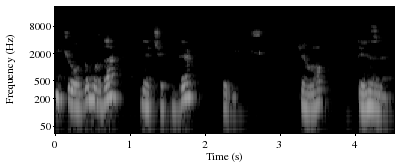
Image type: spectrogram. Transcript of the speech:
2 olduğu burada net şekilde görülüyor. Cevap Denizli.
